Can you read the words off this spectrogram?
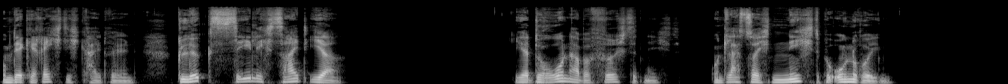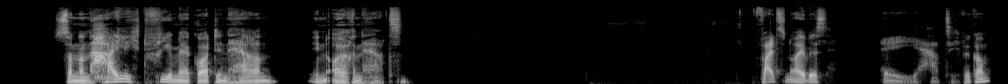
um der Gerechtigkeit willen. Glückselig seid ihr. Ihr drohen aber fürchtet nicht und lasst euch nicht beunruhigen, sondern heiligt vielmehr Gott den Herrn in euren Herzen. Falls du neu bist, hey, herzlich willkommen.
